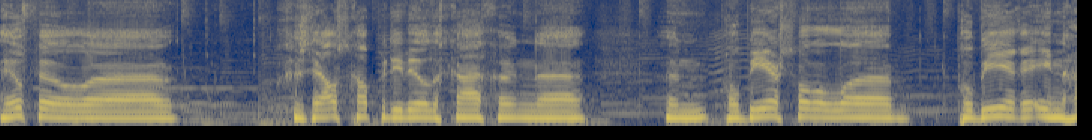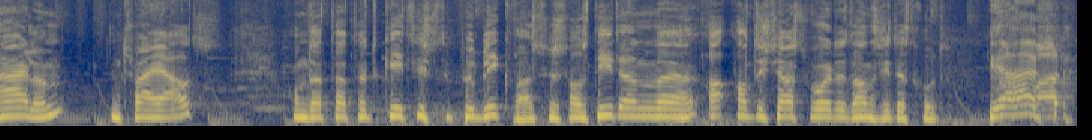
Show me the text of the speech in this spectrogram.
heel veel eh, gezelschappen die wilden graag hun, eh, hun probeersel eh, proberen in Haarlem. Een try-outs. Omdat dat het kritischste publiek was. Dus als die dan eh, enthousiast worden, dan zit het goed. Ja, Maar-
